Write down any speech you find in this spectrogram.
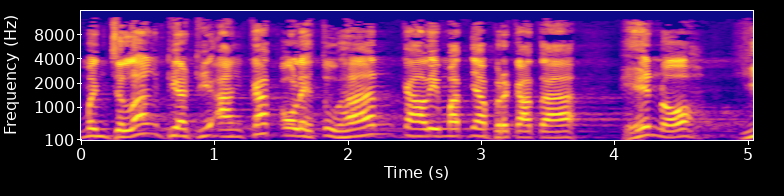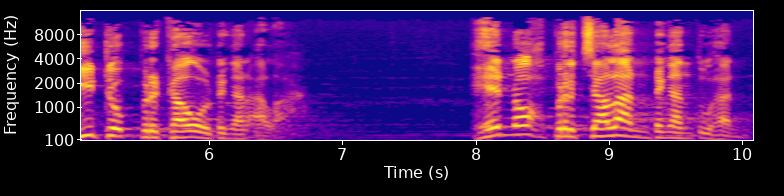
Menjelang dia diangkat oleh Tuhan, kalimatnya berkata, Henoh hidup bergaul dengan Allah. Henoh berjalan dengan Tuhan.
